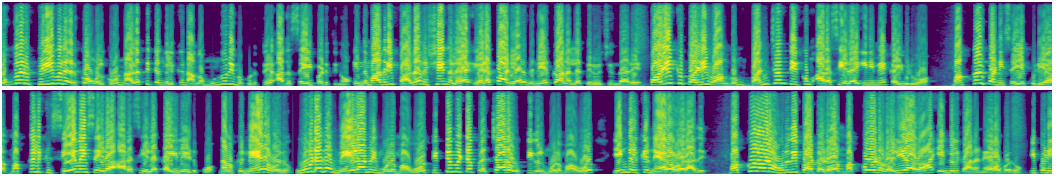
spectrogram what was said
ஒவ்வொரு பிரிவுல இருக்கவங்களுக்கும் நலத்திட்டங்களுக்கு நாங்க முன்னுரிமை கொடுத்து அதை செயல்படுத்தினோம். இந்த மாதிரி பல விஷயங்களை எடப்பாடியார் இந்த நேர்காணல்ல தெரிவிச்சிருந்தாரு. பழிக்கு பழி வாங்கும் வஞ்சம் தீர்க்கும் அரசியலை இனிமே கைவிடுவோம். மக்கள் பணி செய்யக்கூடிய மக்களுக்கு சேவை செய்யற அரசியலை கையில எடுப்போம். நமக்கு நேரம் வரும். ஊடக மேலாண்மை மூலமாவோ திட்டமிட்ட பிரச்சார உத்திகள் மூலமாவோ எங்களுக்கு நேரம் வராது. மக்களோட உறுதிப்பாட்டோட மக்களோட வழியாதான் எங்களுக்கான நேரம் வரும். இப்படி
